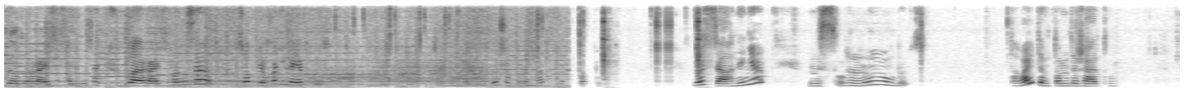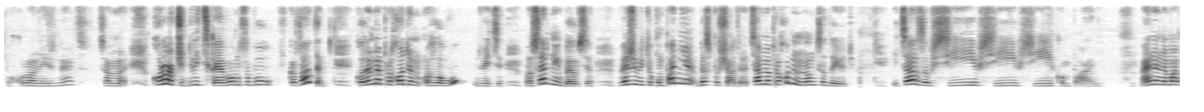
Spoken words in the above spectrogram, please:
Грає сам за себе, Білл грає сам себе, Зоя грає сама за соплі охотника як куз. Щоб нажати на. Досягнення. Давайте там, де жертва. Похоронний жнець. Саме. Коротше, дивіться, я вам забув сказати, коли ми проходимо главу, дивіться, милосердний вбивця, виживіть у компанії без пощади. Це ми проходимо, нам це дають. І це за всі, всі, всі компанії. У мене нема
